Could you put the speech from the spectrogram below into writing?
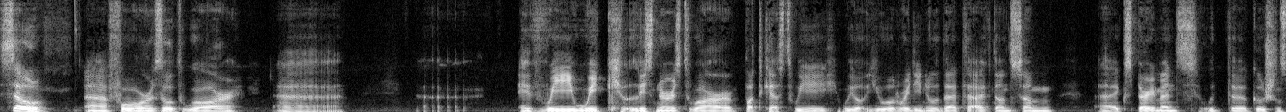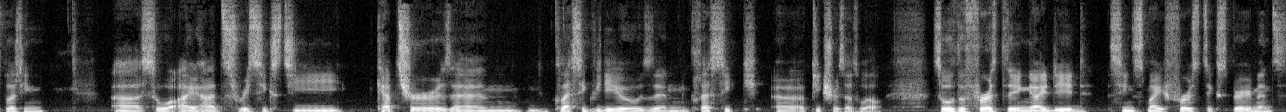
So, uh, for those who are uh, uh, every week listeners to our podcast, we we you already know that I've done some uh, experiments with the Gaussian splatting. Uh, so I had 360 captures and classic videos and classic uh, pictures as well. So the first thing I did since my first experiments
